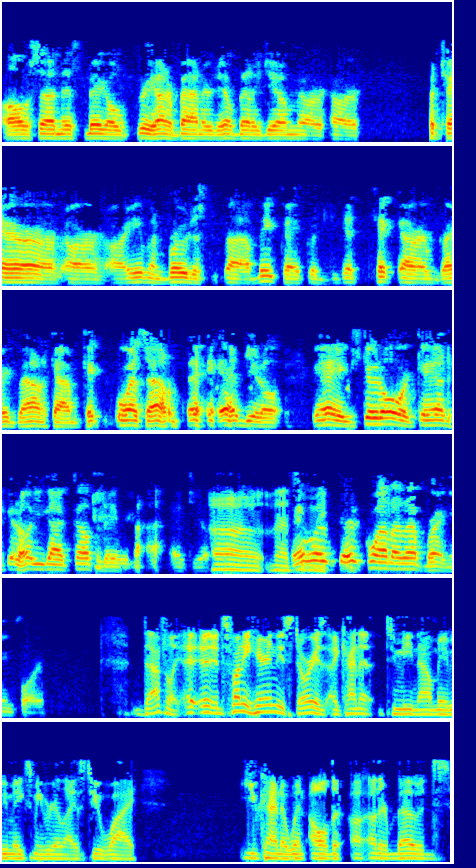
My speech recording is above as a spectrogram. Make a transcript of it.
all of a sudden this big old 300 pounder hillbilly Jim or, or Patera or, or, or even Brutus, uh, Beefcake would get kicked or Greg Valentine kick Wes out of bed, you know. Hey, scoot over, kid. You know, you got company tonight. You know. Uh, that's it was, it was quite an upbringing for him. Definitely. It- It's funny hearing these stories. I kind of, to me now, maybe makes me realize too why you kind of went all the uh, other modes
